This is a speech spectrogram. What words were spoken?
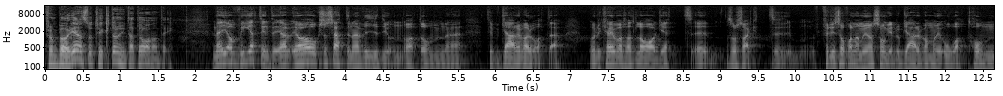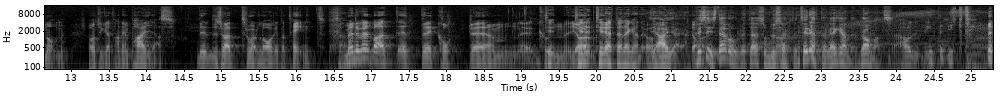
Från början så tyckte de ju inte att det var någonting. Nej, jag vet inte. Jag, jag har också sett den här videon och att de eh, typ garvar åt det. Och det kan ju vara så att laget, eh, som sagt, eh, för i så fall när man gör en sån grej, då garvar man ju åt honom. För man tycker att han är en pajas. Det, det tror jag tror att laget har tänkt. Men det är väl bara ett, ett, eh, kort eh, Till, kungörande. till, tillrättaläggande. Ja. Ja, ja, ja. Ja. Precis, det var ordet där som du sökte. Tillrättaläggande. Bra Mats. Ja, inte riktigt.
